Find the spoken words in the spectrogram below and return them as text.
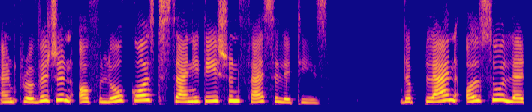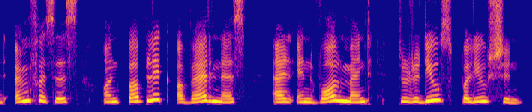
and provision of low cost sanitation facilities. The plan also led emphasis on public awareness and involvement to reduce pollution.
